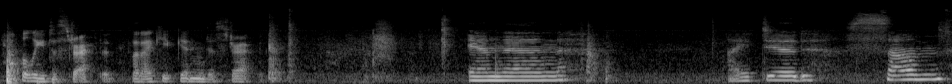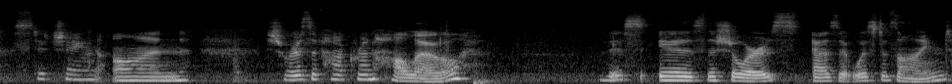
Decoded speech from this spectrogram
Happily distracted, but I keep getting distracted. And then I did some stitching on Shores of Hawk Run Hollow. This is the shores as it was designed.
